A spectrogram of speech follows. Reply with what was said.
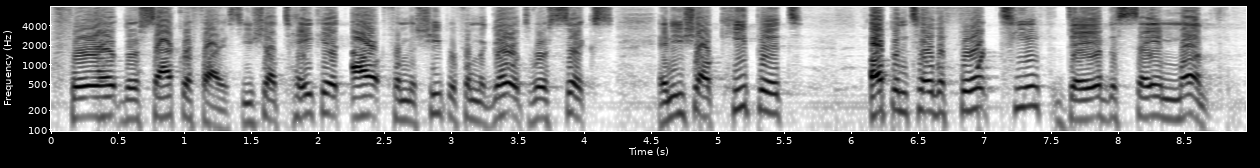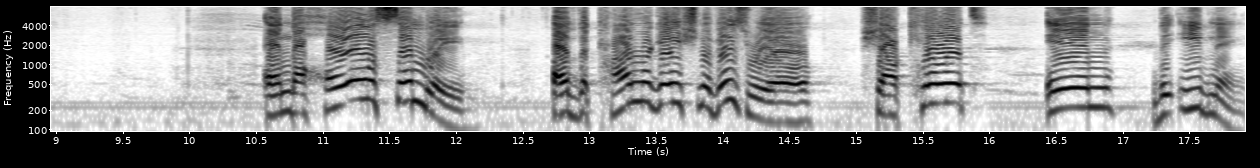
for their sacrifice. You shall take it out from the sheep or from the goats, verse 6, and ye shall keep it up until the 14th day of the same month. And the whole assembly of the congregation of Israel shall kill it in the evening.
